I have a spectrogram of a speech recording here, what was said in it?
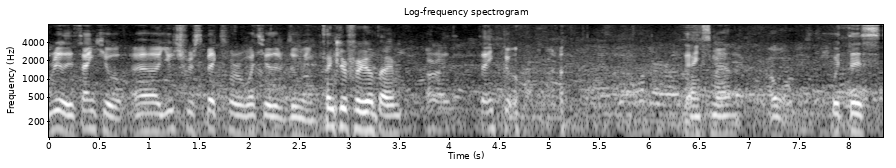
really, thank you. Uh, huge respect for what you're doing. Thank you for your time. All right, thank you. Thanks, man. Oh, with this.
